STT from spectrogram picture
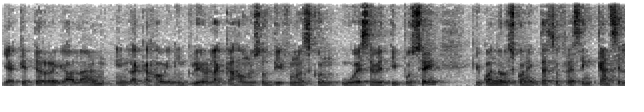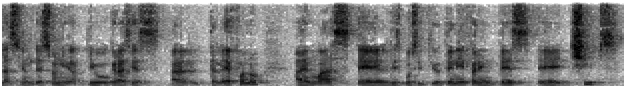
ya que te regalan en la caja, viene incluido en la caja unos audífonos con USB tipo C, que cuando los conectas te ofrecen cancelación de sonido activo gracias al teléfono. Además, el dispositivo tiene diferentes eh, chips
